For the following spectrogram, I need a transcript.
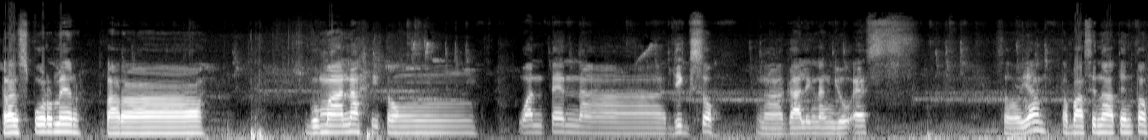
transformer para gumana itong 110 na jigsaw na galing ng US. So yan, tabasin natin to.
